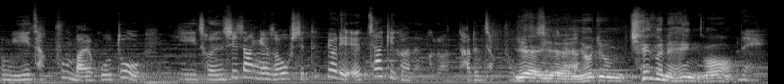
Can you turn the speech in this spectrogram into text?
그럼 이 작품 말고도 이 전시장에서 혹시 특별히 애착이 가는 그런 다른 작품 예, 있으신가요? 예. 요즘 최근에 한 거, 네.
